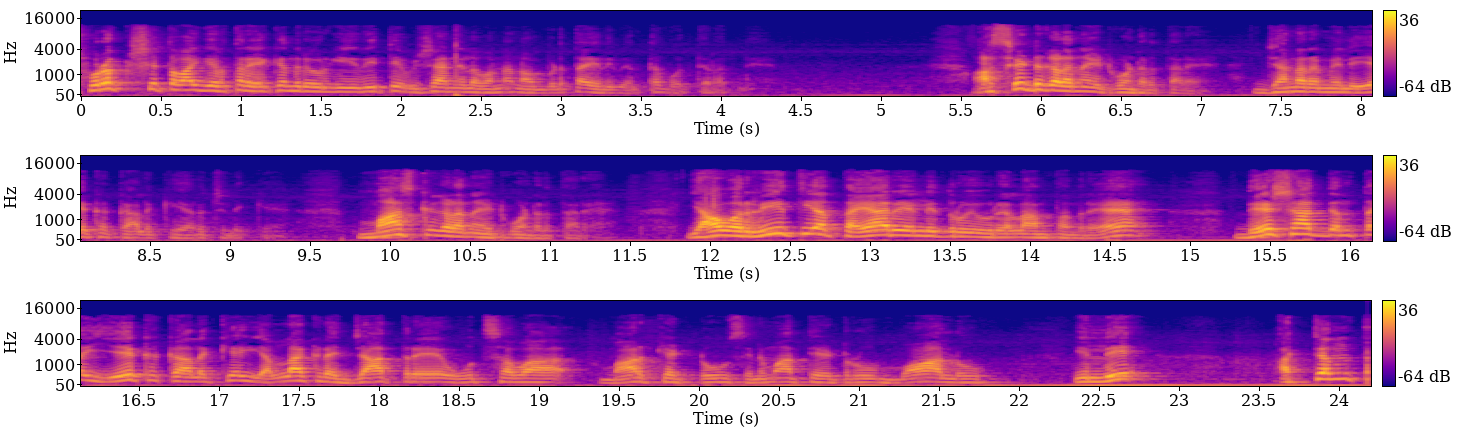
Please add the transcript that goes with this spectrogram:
ಸುರಕ್ಷಿತವಾಗಿ ಇರ್ತಾರೆ ಏಕೆಂದರೆ ಇವ್ರಿಗೆ ಈ ರೀತಿಯ ವಿಷಾನಿಲವನ್ನು ನಾವು ಬಿಡ್ತಾ ಇದ್ದೀವಿ ಅಂತ ಗೊತ್ತಿರುತ್ತೆ. ಅಸಿಡ್ಗಳನ್ನು ಇಟ್ಕೊಂಡಿರ್ತಾರೆ, ಜನರ ಮೇಲೆ ಏಕಕಾಲಕ್ಕೆ ಎರಚಲಿಕ್ಕೆ. ಮಾಸ್ಕ್ಗಳನ್ನು ಇಟ್ಕೊಂಡಿರ್ತಾರೆ. ಯಾವ ರೀತಿಯ ತಯಾರಿಯಲ್ಲಿದ್ದರು ಇವರೆಲ್ಲ ಅಂತಂದರೆ ದೇಶಾದ್ಯಂತ ಏಕಕಾಲಕ್ಕೆ ಎಲ್ಲ ಕಡೆ ಜಾತ್ರೆ, ಉತ್ಸವ, ಮಾರ್ಕೆಟ್ಟು, ಸಿನಿಮಾ ಥಿಯೇಟ್ರು, ಮಾಲು, ಇಲ್ಲಿ ಅತ್ಯಂತ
